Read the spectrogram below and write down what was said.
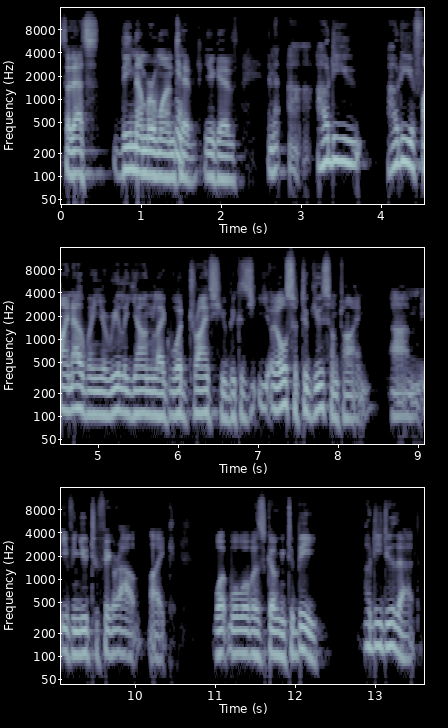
So that's the number one Yeah. tip you give. And uh, how do you how do you find out when you're really young, like what drives you? Because it also took you some time, um, even you to figure out like what what was going to be. How do you do that?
